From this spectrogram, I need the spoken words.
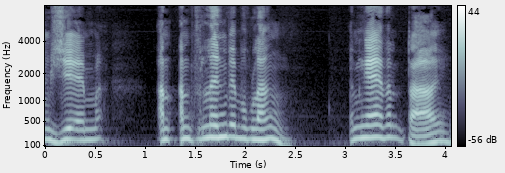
MGM Anh anh lên với một lần. Anh nghe đó trời.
